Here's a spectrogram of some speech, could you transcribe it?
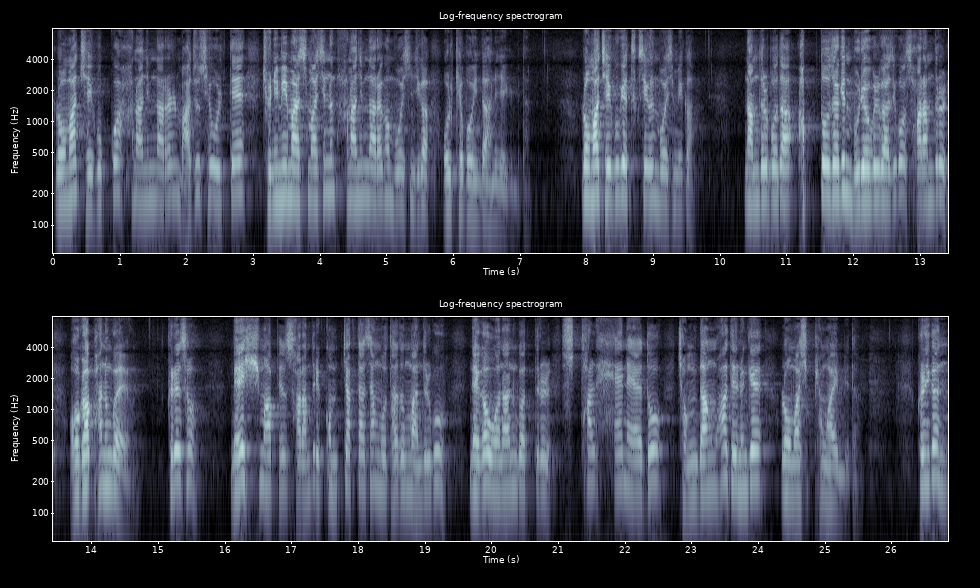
로마 제국과 하나님 나라를 마주 세울 때 주님이 말씀하시는 하나님 나라가 무엇인지가 옳게 보인다 하는 얘기입니다. 로마 제국의 특색은 무엇입니까? 남들보다 압도적인 무력을 가지고 사람들을 억압하는 거예요. 그래서 내 힘 앞에서 사람들이 꼼짝달싹 못하도록 만들고 내가 원하는 것들을 수탈해내도 정당화되는 게 로마식 평화입니다. 그러니까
